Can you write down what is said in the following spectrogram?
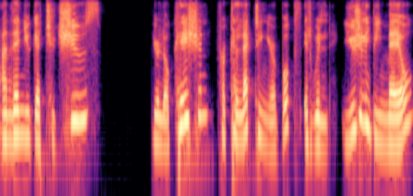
And then you get to choose your location for collecting your books. It will usually be Mayo.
